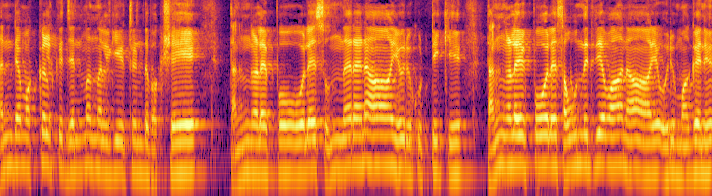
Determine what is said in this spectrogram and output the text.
തന്റെ മക്കൾക്ക് ജന്മം നൽകിയിട്ടുണ്ട്. പക്ഷേ തങ്ങളെപ്പോലെ സുന്ദരനായ ഒരു കുട്ടിക്ക് തങ്ങളെപ്പോലെ സൗന്ദര്യവാനായ ഒരു മകന്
